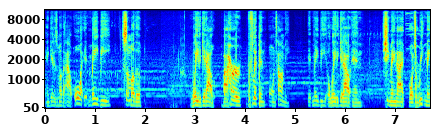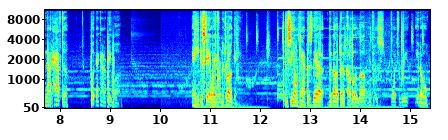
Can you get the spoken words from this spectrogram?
and get his mother out. Or it may be some other way to get out by her flipping on Tommy. It may be a way to get out and she may not, or Tariq may not have to put that kind of paper up. And he can stay away from the drug game. We see on campus they're developing a couple of love interests for Tariq. You know,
